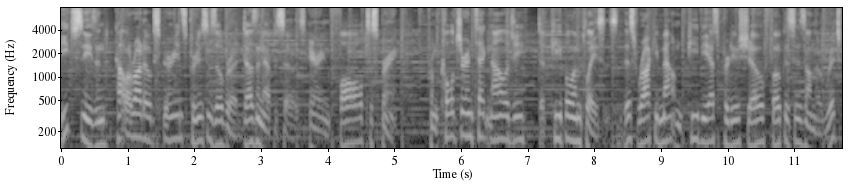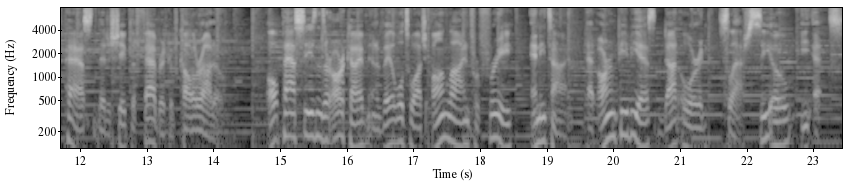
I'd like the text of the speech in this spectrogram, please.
Each season, Colorado Experience produces over a dozen episodes, airing fall to spring. From culture and technology to people and places, this Rocky Mountain PBS produced show focuses on the rich past that has shaped the fabric of Colorado. All past seasons are archived and available to watch online for free anytime at rmpbs.org/coex.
